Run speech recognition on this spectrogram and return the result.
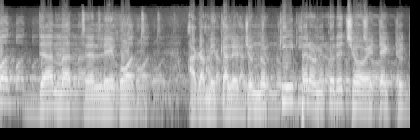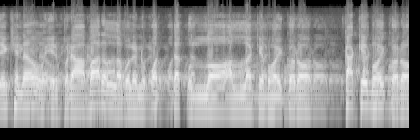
কদ্দামাত লিগাদ। আগামীকালের জন্য কি প্রেরণ করেছ, এটা একটু দেখে নাও। এরপরে আবার আল্লাহ বলেন আল্লাহকে ভয় করো। কাকে ভয় করো?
